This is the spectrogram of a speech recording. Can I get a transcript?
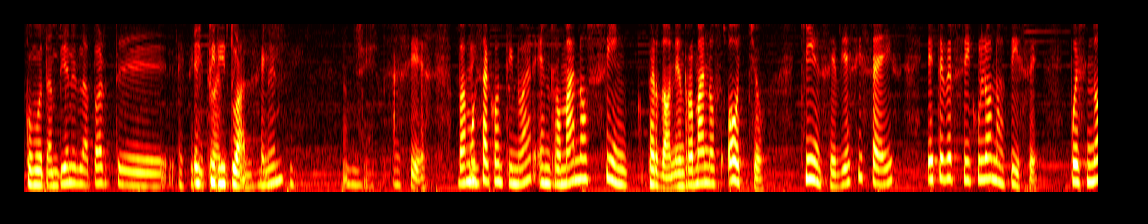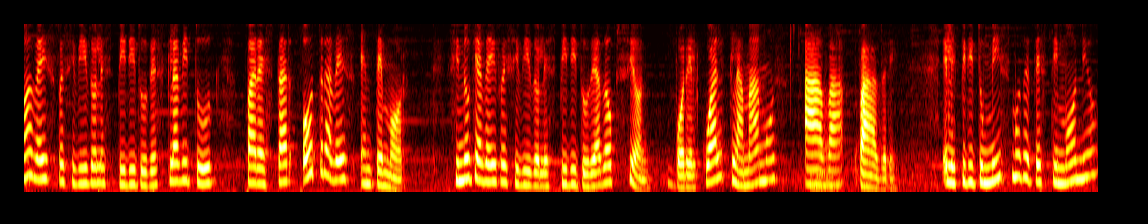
como también en la parte Espiritual, espiritual. sí. Así es. Vamos Sí. a continuar en Romanos 5, perdón, en Romanos 8, 15, 16. Este versículo nos dice, pues no habéis recibido el espíritu de esclavitud para estar otra vez en temor, sino que habéis recibido el espíritu de adopción, por el cual clamamos Abba Padre. El espíritu mismo de testimonio,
